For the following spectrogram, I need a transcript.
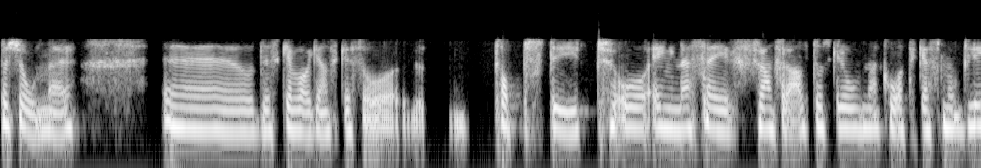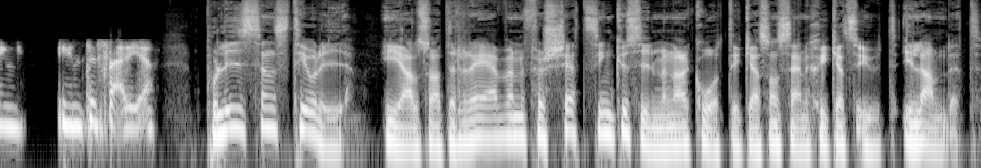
personer. Eh, och det ska vara ganska så toppstyrt och ägna sig framförallt åt grov narkotikasmuggling in till Sverige. Polisens teori är alltså att räven försett sin kusin med narkotika som sen skickats ut i landet.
